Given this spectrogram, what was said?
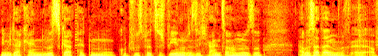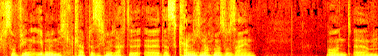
irgendwie da keine Lust gehabt hätten, gut Fußball zu spielen oder sich reinzuhauen oder so. Aber es hat einfach äh, auf so vielen Ebenen nicht geklappt, dass ich mir dachte, äh, das kann nicht nochmal so sein. Und ähm,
